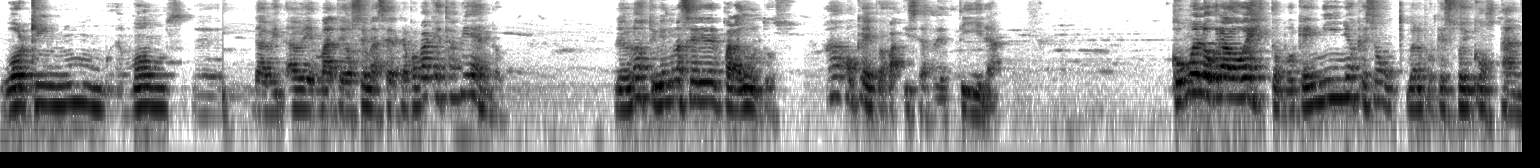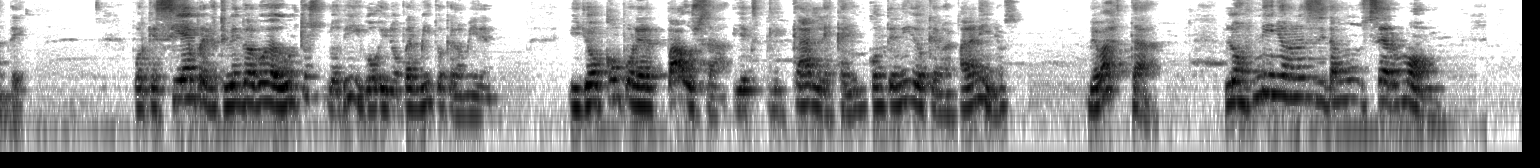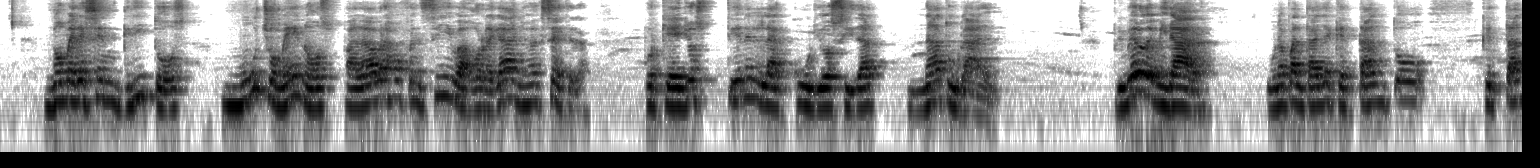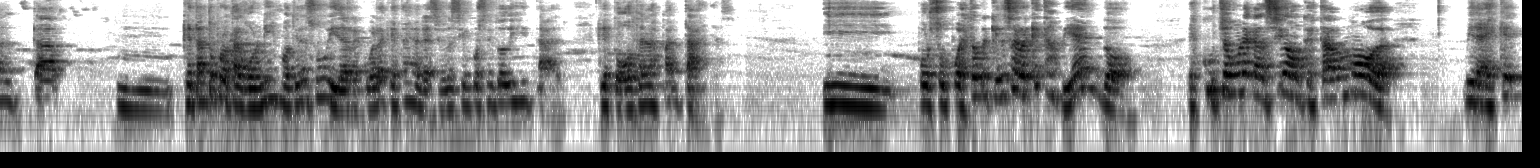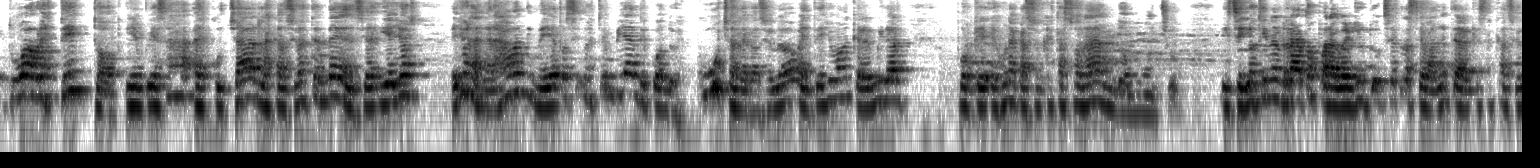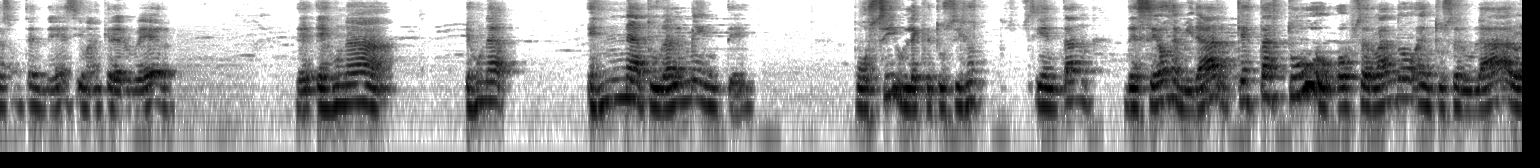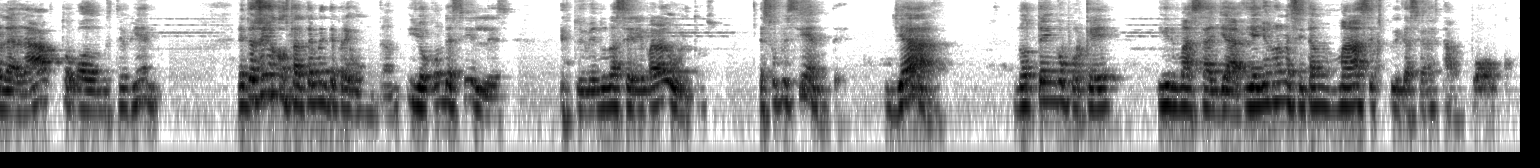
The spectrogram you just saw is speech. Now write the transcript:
working moms, eh, David Mateo se me acerca, papá, ¿qué estás viendo? Le digo, no, estoy viendo una serie para adultos. Ah, ok, papá, y se retira. ¿Cómo he logrado esto? Porque hay niños que son, bueno, porque soy constante. Porque siempre que estoy viendo algo de adultos, lo digo y no permito que lo miren y yo con poner pausa y explicarles que hay un contenido que no es para niños, me basta. Los niños no necesitan un sermón, no merecen gritos, mucho menos palabras ofensivas o regaños, etc. Porque ellos tienen la curiosidad natural. Primero de mirar una pantalla que tanto, que tanta Mm, que tanto protagonismo tiene su vida. Recuerda que esta generación es 100% digital, que todo está en las pantallas. Y por supuesto que quieren saber qué estás viendo. Escuchan una canción que está en moda. Mira, es que tú abres TikTok y empiezas a escuchar las canciones tendencias y ellos, ellos la graban de inmediato si no estén viendo y cuando escuchan la canción nuevamente ellos van a querer mirar porque es una canción que está sonando mucho. Y si ellos tienen ratos para ver YouTube, etcétera, se van a enterar que esas canciones son tendencia y van a querer ver. E, es una, es una, es naturalmente posible que tus hijos sientan deseos de mirar qué estás tú observando en tu celular o en la laptop o donde estés viendo. Entonces ellos constantemente preguntan y yo con decirles, estoy viendo una serie para adultos, es suficiente. Ya, no tengo por qué ir más allá y ellos no necesitan más explicaciones tampoco.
